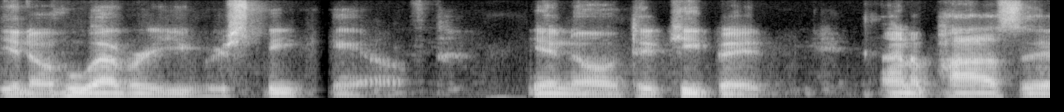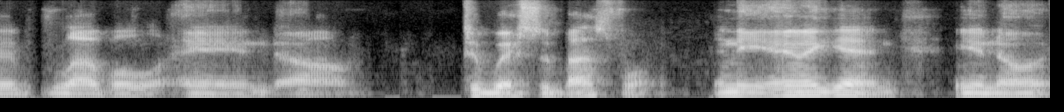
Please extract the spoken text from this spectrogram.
you know, whoever you were speaking of, you know, to keep it on a positive level and um, to wish the best for them. And, and again, you know,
